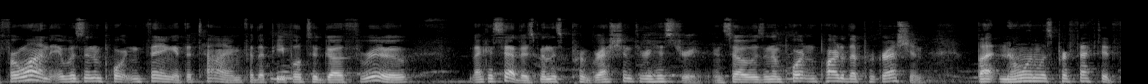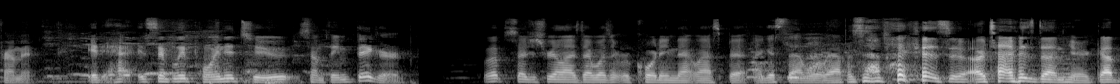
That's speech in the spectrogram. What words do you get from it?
for one, it was an important thing at the time for the people to go through. Like I said, there's been this progression through history. And so it was an important part of the progression. But no one was perfected from it. It, ha- it simply pointed to something bigger. Whoops, I just realized I wasn't recording that last bit. I guess that will wrap us up because our time is done here. God,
